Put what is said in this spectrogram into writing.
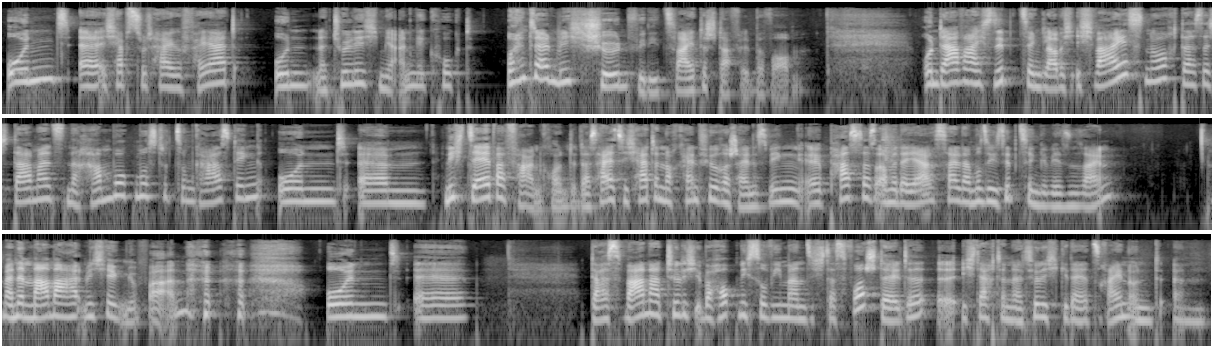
Und äh, ich habe es total gefeiert und natürlich mir angeguckt und dann mich schön für die zweite Staffel beworben. Und da war ich 17, glaube ich. Ich weiß noch, dass ich damals nach Hamburg musste zum Casting und ähm, nicht selber fahren konnte. Das heißt, ich hatte noch keinen Führerschein. Deswegen äh, passt das auch mit der Jahreszahl. Da muss ich 17 gewesen sein. Meine Mama hat mich hingefahren und äh, das war natürlich überhaupt nicht so, wie man sich das vorstellte. Äh, ich dachte natürlich, ich gehe da jetzt rein und ähm,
